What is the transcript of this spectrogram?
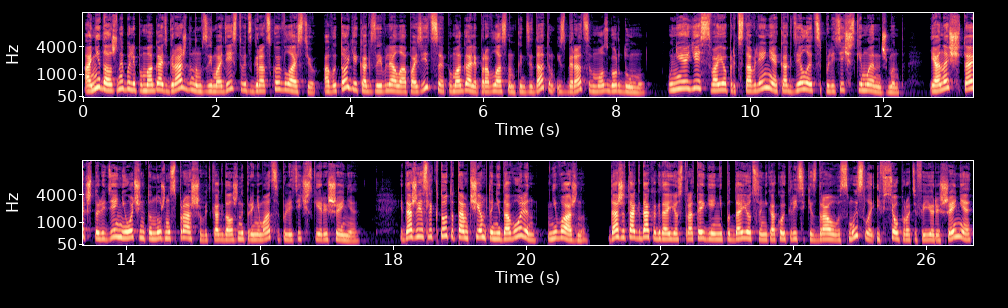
Они должны были помогать гражданам взаимодействовать с городской властью, а в итоге, как заявляла оппозиция, помогали провластным кандидатам избираться в Мосгордуму. У нее есть свое представление, как делается политический менеджмент, и она считает, что людей не очень-то нужно спрашивать, как должны приниматься политические решения. И даже если кто-то там чем-то недоволен, неважно. Даже тогда, когда ее стратегия не поддается никакой критике здравого смысла и все против ее решения,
